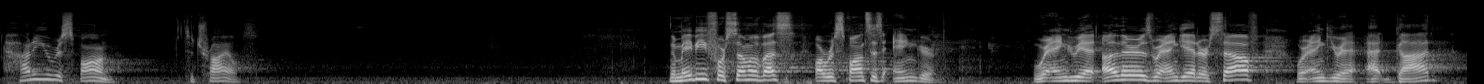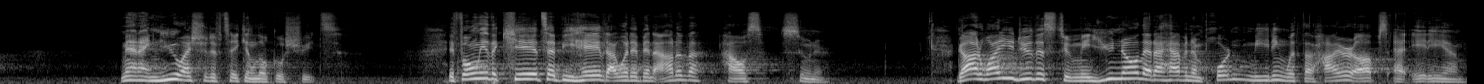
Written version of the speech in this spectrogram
How do you respond to trials? Now, maybe for some of us, our response is anger. We're angry at others, we're angry at ourselves, we're angry at, God. Man, I knew I should have taken local streets. If only the kids had behaved, I would have been out of the house sooner. God, why do you do this to me? You know that I have an important meeting with the higher ups at 8 a.m.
